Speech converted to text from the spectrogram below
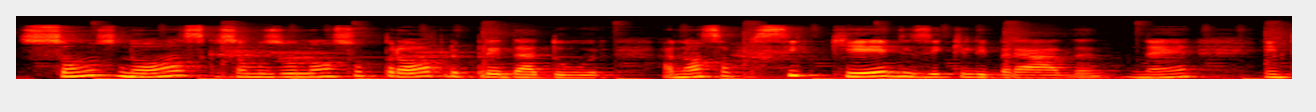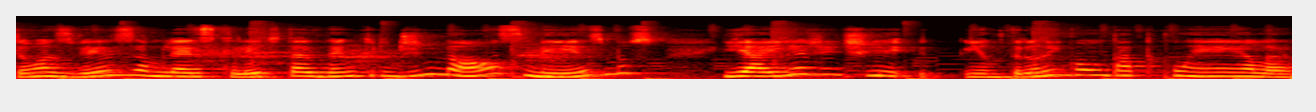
Somos nós que somos o nosso próprio predador, a nossa psique desequilibrada, né? Então, às vezes, a mulher esqueleto está dentro de nós mesmos e aí a gente entrando em contato com ela,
